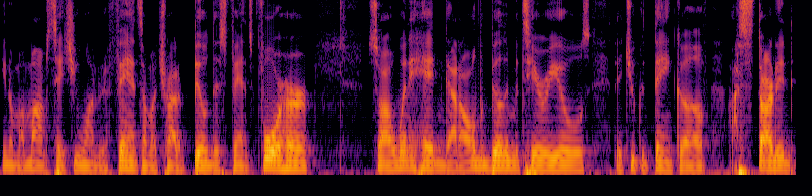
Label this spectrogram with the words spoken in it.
you know, my mom said she wanted a fence. I'm gonna try to build this fence for her. So I went ahead and got all the building materials that you could think of. I started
